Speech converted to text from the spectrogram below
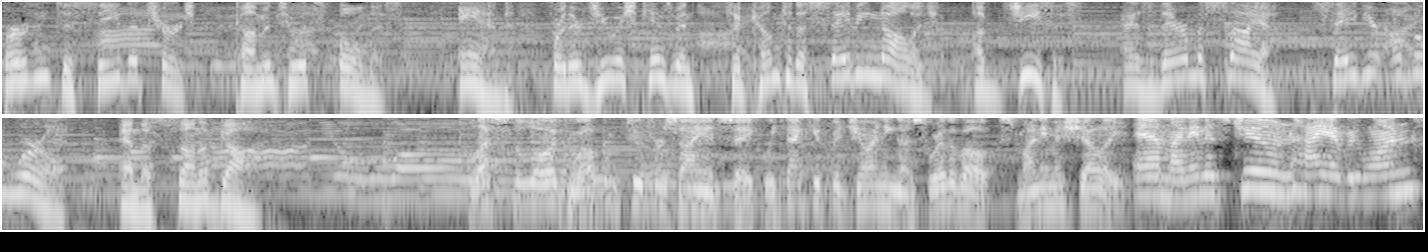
burdened to see the church come into its fullness and for their Jewish kinsmen to come to the saving knowledge of Jesus as their Messiah, Savior of the world, and the Son of God. Bless the Lord welcome to For Zion's Sake. We thank you for joining us. We're the Volks. My name is Shelley. And my name is June. Hi, everyone.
